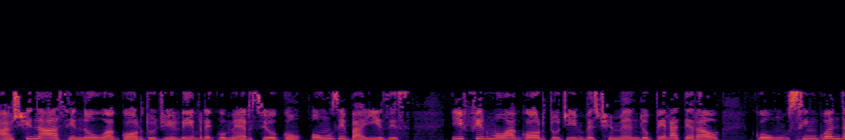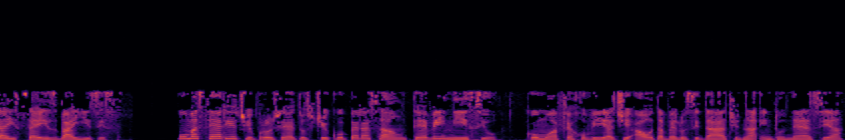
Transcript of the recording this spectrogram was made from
A China assinou o acordo de livre comércio com 11 países e firmou acordo de investimento bilateral com 56 países. Uma série de projetos de cooperação teve início, como a ferrovia de alta velocidade na Indonésia,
